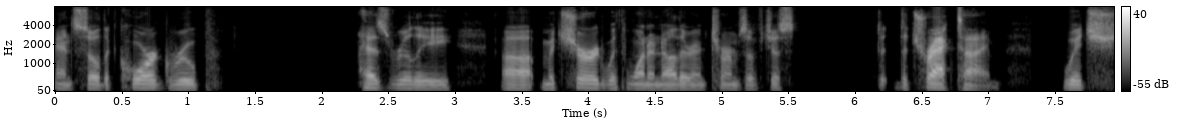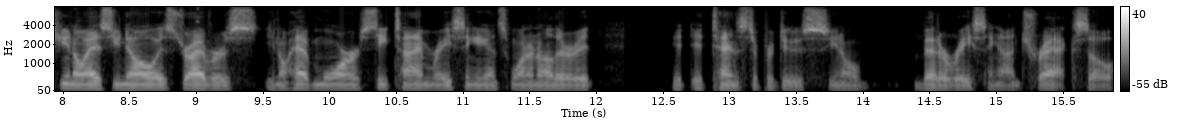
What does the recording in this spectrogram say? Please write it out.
and so the core group has really uh, matured with one another in terms of just the, the track time which you know as you know as drivers you know have more seat time racing against one another it it, it tends to produce you know better racing on track so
